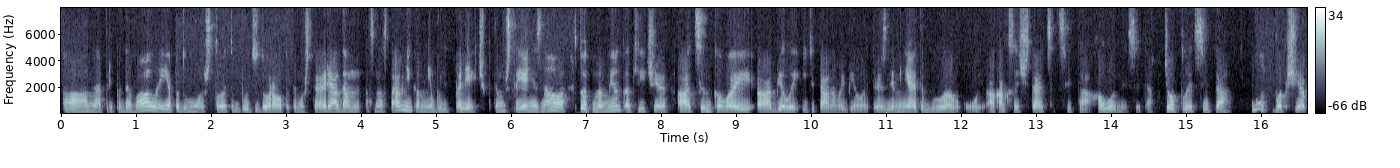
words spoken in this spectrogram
она преподавала, и я подумала, что это будет здорово, потому что рядом с наставником мне будет полегче, потому что я не знала в тот момент отличия а, цинковой а, белой и титановой белой. То есть для меня это было, ой, а как сочетаются цвета, холодные цвета, теплые цвета, ну, вообще,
